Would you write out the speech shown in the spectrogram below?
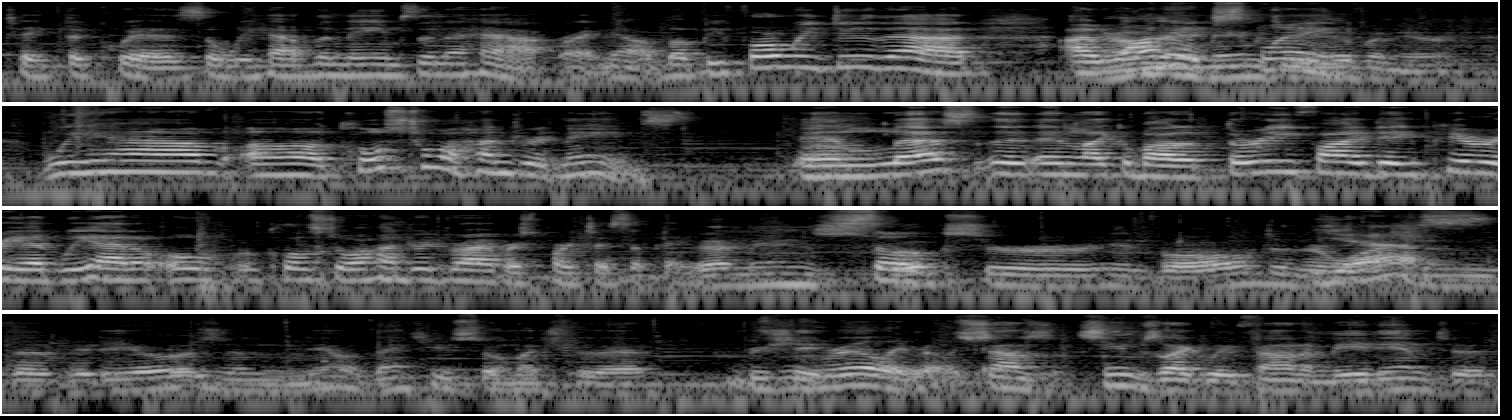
take the quiz. So we have the names in a hat right now. But before we do that, I want to many names do you explain. Have in here? We have uh, close to 100 names. Wow. In less, in like about a 35 day period, we had over close to 100 drivers participate. That means So- folks are involved and they're Yes. watching the videos and, you know, thank you so much for that. Appreciate. really, it. really good. Sounds, seems like we found a medium to,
